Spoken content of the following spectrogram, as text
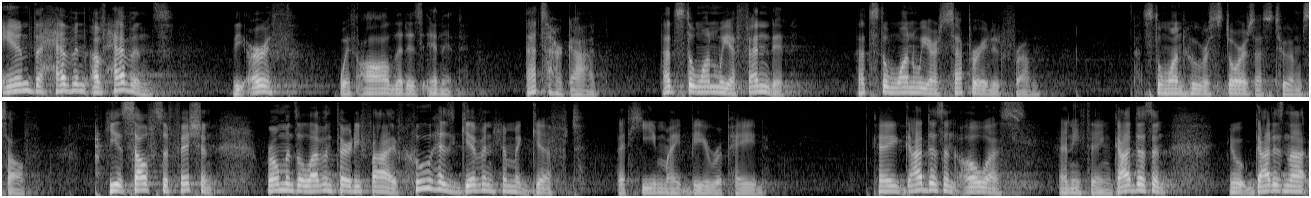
and the heaven of heavens, the earth with all that is in it. That's our God. That's the one we offended. That's the one we are separated from. That's the one who restores us to himself. He is self-sufficient. Romans 11:35 Who has given him a gift that he might be repaid? Okay, God doesn't owe us anything. God doesn't you know, God is not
